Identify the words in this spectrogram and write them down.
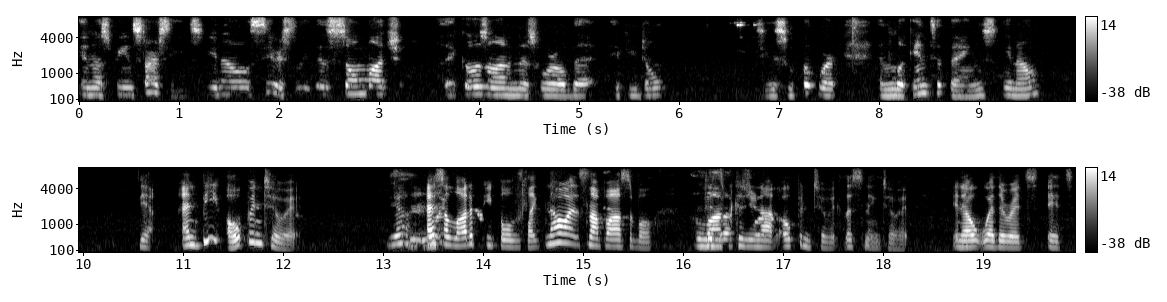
in us being star seeds. You know, seriously, there's so much that goes on in this world that if you don't do some footwork and look into things, you know, Yeah. And be open to it. yeah, Mhm. As a lot of people is like, no, it's not possible. It's because you're not open to it, listening to it. You know, whether it's it's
